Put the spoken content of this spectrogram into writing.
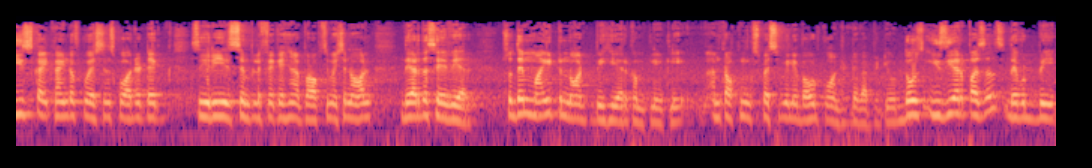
these kind of questions quadratic series simplification approximation all they are the savior so they might not be here completely i'm talking specifically about quantitative aptitude those easier puzzles they would be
